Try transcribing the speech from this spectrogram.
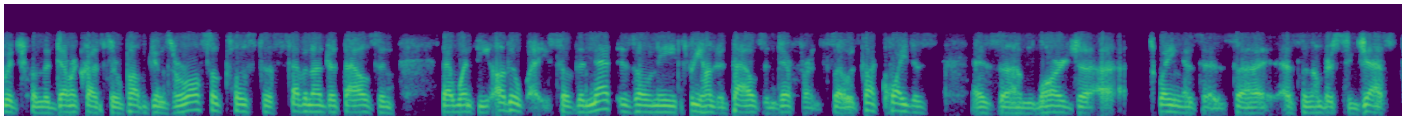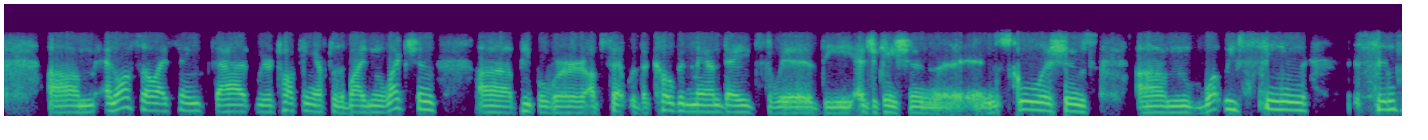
switched from the Democrats to Republicans. There were also close to 700,000 that went the other way. So the net is only 300,000 difference. So it's not quite as as um, large a, swing as as, uh, as the numbers suggest. Um, and also, I think that we were talking after the Biden election. Uh, people were upset with the COVID mandates, with the education and school issues. Um, what we've seen since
